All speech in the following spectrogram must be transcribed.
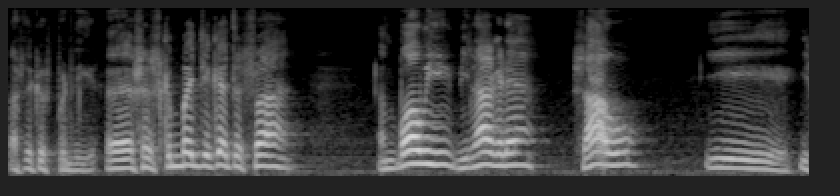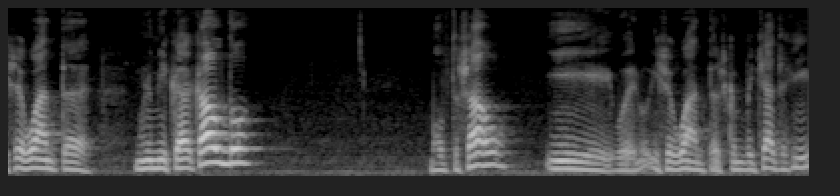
hasta que es perdia. Eh, L'escambetge aquest es fa amb oli, vinagre, sal i, i s'aguanta una mica de caldo, molta sal i, bueno, i s'aguanta escambetxat així,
